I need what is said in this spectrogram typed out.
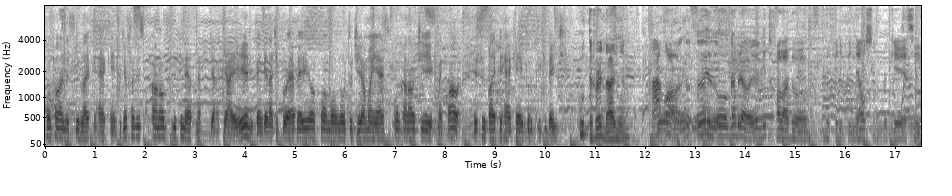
por falar nesse life hack aí, podia fazer isso com o canal do Felipe Neto, né? Podia hackear ele, vender na Deep Web, aí eu com a mão no outro dia amanhece com o canal de. como é que fala? Esses life hack aí, tudo clickbait. puta, é verdade, né? Ah, ó, eu- eu- ô, Gabriel, eu evito falar do, do Felipe Nelson, porque assim.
